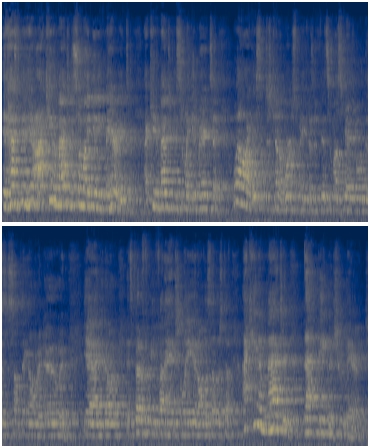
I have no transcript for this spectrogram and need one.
It has to be in here. I can't imagine somebody getting married. I can't imagine somebody getting married and say, well, I guess it just kind of works for me because it fits in my schedule and this is something I want to do. And yeah, you know, it's better for me financially and all this other stuff. I can't imagine that being a true marriage.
